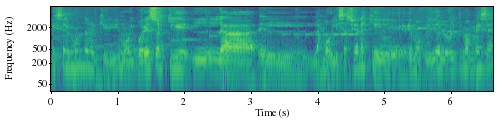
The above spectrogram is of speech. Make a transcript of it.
es el mundo en el que vivimos. Y por eso es que la- el- las movilizaciones que hemos vivido en los últimos meses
